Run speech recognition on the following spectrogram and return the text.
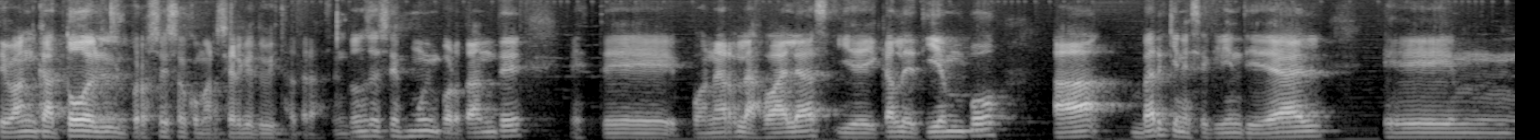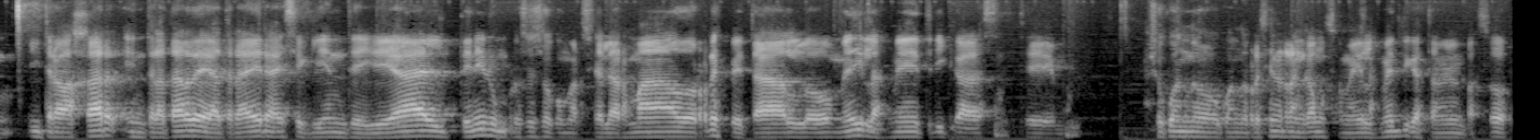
te, banca todo el proceso comercial que tuviste atrás. Entonces es muy importante este, poner las balas y dedicarle tiempo a ver quién es el cliente ideal, eh, y trabajar en tratar de atraer a ese cliente ideal, tener un proceso comercial armado, respetarlo, medir las métricas. Este, yo cuando, cuando recién arrancamos a medir las métricas también me pasó,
